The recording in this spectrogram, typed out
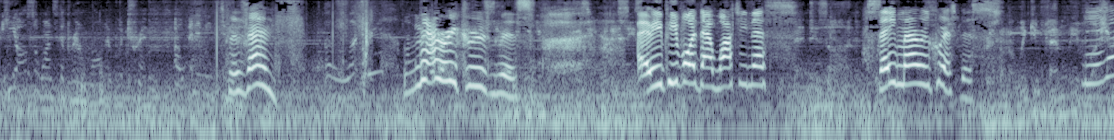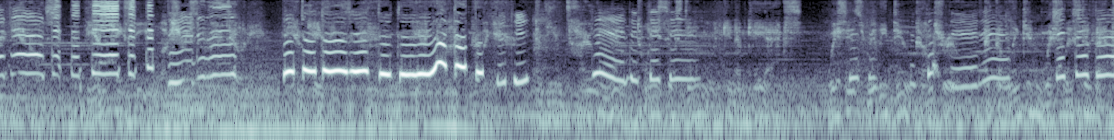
He also wants the brown walnut wood trim. Oh, and it needs to Presents. Merry Christmas. Any people that watching this, say Merry Christmas. Wishes really do come true at the Lincoln Wish List event.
